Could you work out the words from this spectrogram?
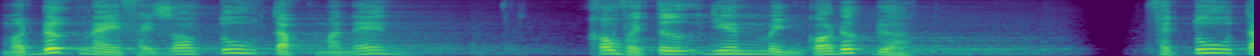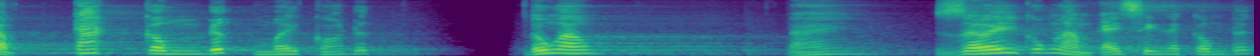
Mà đức này phải do tu tập mà nên. Không phải tự nhiên mình có đức được. Phải tu tập các công đức mới có đức. Đúng không? Đấy. Giới cũng làm cái sinh ra công đức.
